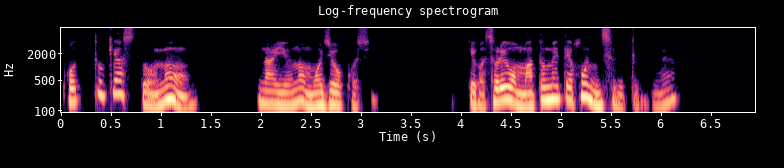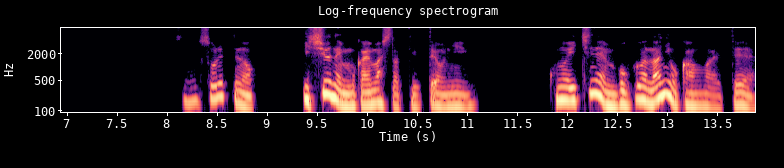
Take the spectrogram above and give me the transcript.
ポッドキャストの内容の文字起こし。っていうか、それをまとめて本にするってことね。それっていうのは、一周年迎えましたって言ったように、この一年僕が何を考えて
